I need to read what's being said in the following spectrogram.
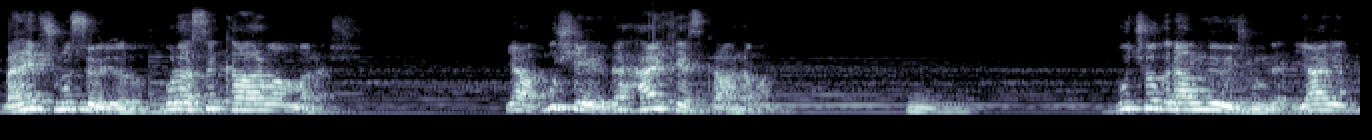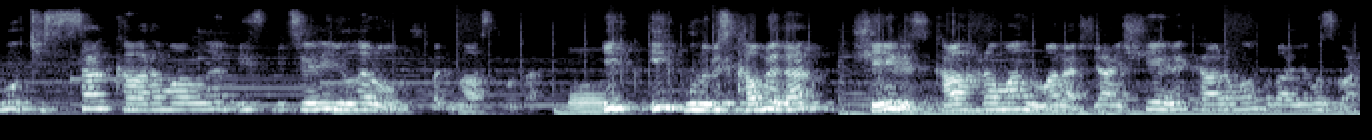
ben hep şunu söylüyorum. Burası Kahramanmaraş. Ya bu şehirde herkes kahraman. Bu çok önemli bir cümle. Yani bu kişisel kahramanlığı biz bitireli yıllar olmuş bakın aslında. Doğru. İlk, ilk bunu biz kabul eden şehiriz. Kahramanmaraş. Yani şehre kahramanlık adaylığımız var.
